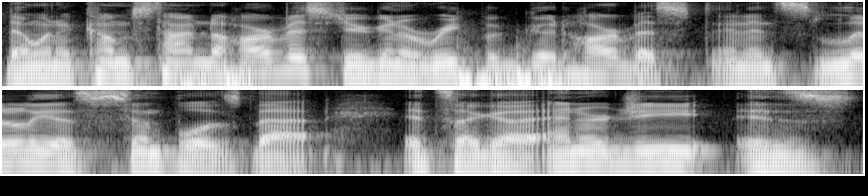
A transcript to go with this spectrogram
then when it comes time to harvest, you're going to reap a good harvest. And it's literally as simple as that. It's like a energy is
